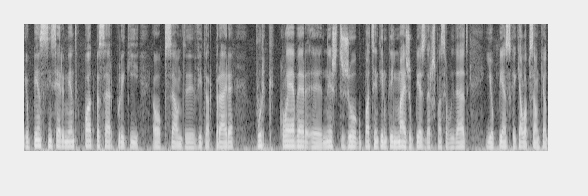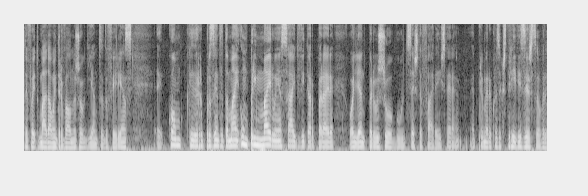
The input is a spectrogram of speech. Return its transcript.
Eu penso sinceramente que pode passar por aqui a opção de Vítor Pereira, porque Kleber, eh, neste jogo, pode sentir um bocadinho mais o peso da responsabilidade e eu penso que aquela opção que ontem foi tomada ao intervalo no jogo diante do Feirense, como que representa também um primeiro ensaio de Vítor Pereira, olhando para o jogo de sexta-feira. Isto era a primeira coisa que gostaria de dizer sobre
